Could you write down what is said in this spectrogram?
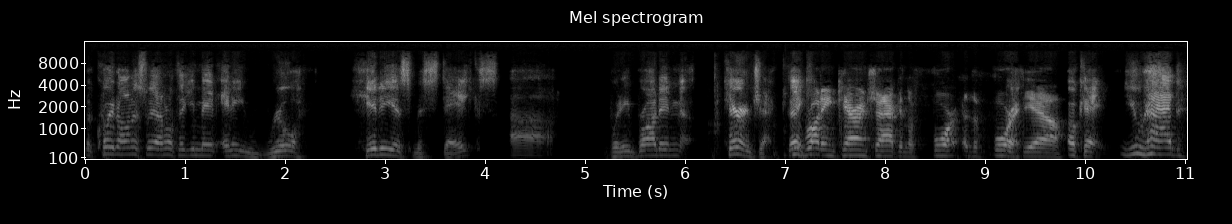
but quite honestly, I don't think he made any real hideous mistakes. Uh, when he brought in Karen Karinchak, he brought in Karen Karinchak in the fourth. The fourth, right. yeah. Okay, you had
